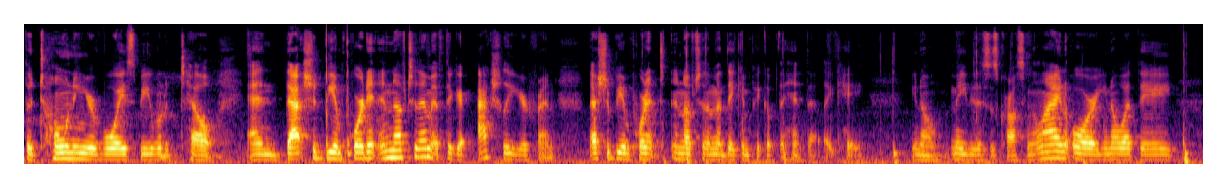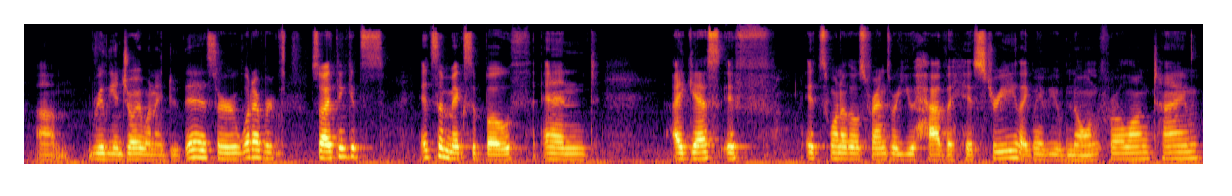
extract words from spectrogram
the tone in your voice, be able to tell. And that should be important enough to them if they're actually your friend. That should be important enough to them that they can pick up the hint that like, hey, you know, maybe this is crossing the line or you know what, they um, really enjoy when I do this or whatever. So I think it's it's a mix of both and I guess if it's one of those friends where you have a history, like maybe you've known for a long time,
